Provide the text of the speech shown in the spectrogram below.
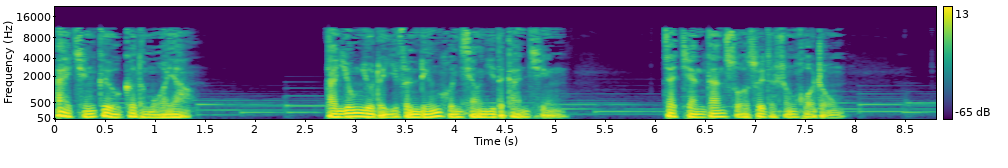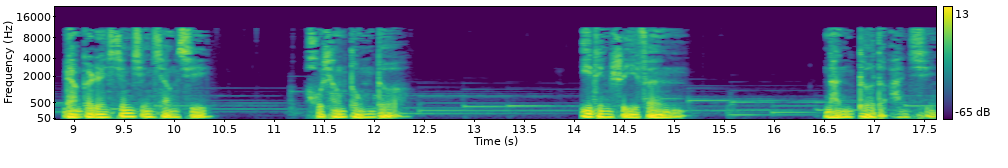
爱情各有各的模样。但拥有着一份灵魂相依的感情，在简单琐碎的生活中，两个人惺惺相惜，互相懂得，一定是一份难得的安心。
